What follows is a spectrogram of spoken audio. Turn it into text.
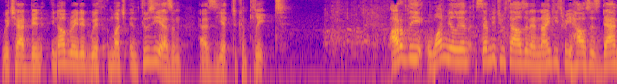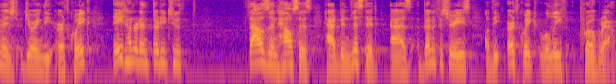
which had been inaugurated with much enthusiasm, has yet to complete. Out of the 1,072,093 houses damaged during the earthquake, 832,000 houses had been listed as beneficiaries of the earthquake relief program.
